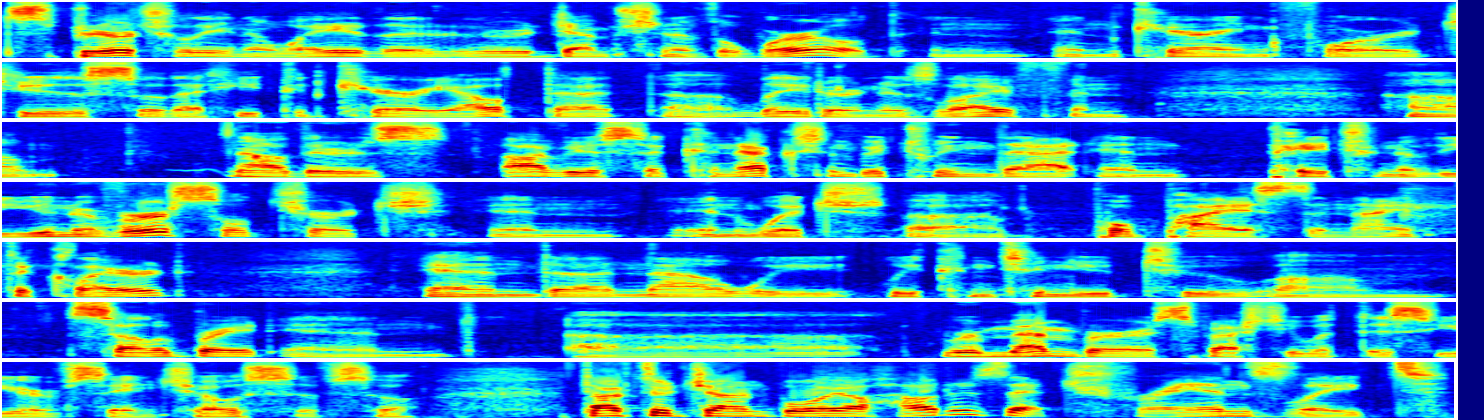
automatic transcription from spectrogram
spiritually in a way the, the, redemption of the world and, and caring for Jesus so that he could carry out that uh, later in his life. And um, now there's obvious a connection between that and patron of the universal church in in which uh, Pope Pius IX declared, and uh, now we we continue to um, celebrate and uh, remember, especially with this year of Saint Joseph. So, Dr. John Boyle, how does that translate?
